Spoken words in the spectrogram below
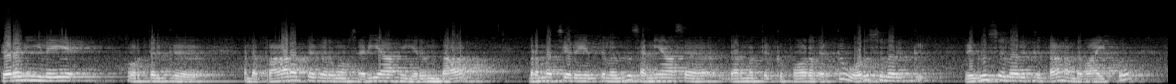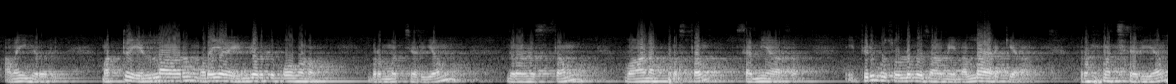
பிறவியிலேயே ஒருத்தருக்கு அந்த பிராரத்த கர்மம் சரியாக இருந்தால் பிரம்மச்சரியத்திலிருந்து சந்நியாச தர்மத்துக்கு போகிறதற்கு ஒரு சிலருக்கு வெகு சிலருக்கு தான் அந்த வாய்ப்பு அமைகிறது. மற்ற எல்லாரும் முறையாக எங்கேருந்து போகணும்? பிரம்மச்சரியம் கிரகஸ்தம் வானப்பிரஸ்தம் சந்நியாசம். திரும்ப சொல்லுங்க சாமி நல்லா இருக்கிறான். பிரம்மச்சரியம்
